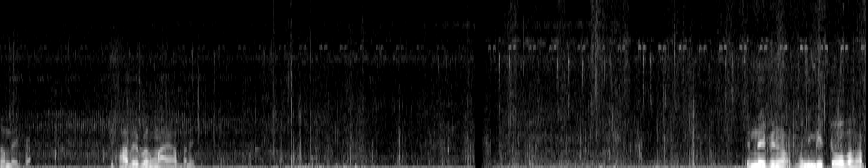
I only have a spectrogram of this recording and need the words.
ตั้งแต่กะ พาไปเบื้องไม้ครับบัดนี้เป็นไงพี่น้องวันนี้มีตัวปะครับ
